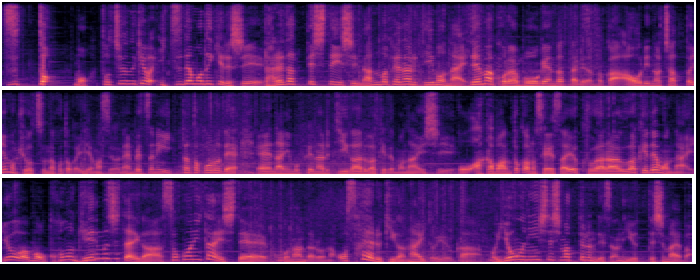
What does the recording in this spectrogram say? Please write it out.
ずっと。もう途中抜けはいつでもできるし、誰だってしていいし、何のペナルティもない。で、まあこれは暴言だったりだとか、煽りのチャットにも共通なことが言えますよね。別に言ったところで、えー何もペナルティがあるわけでもないし、こう垢バンとかの制裁を食らうわけでもない。要はもうこのゲーム自体がそこに対して、こうなんだろうな、抑える気がないというか、もう容認してしまってるんですよね、言ってしまえば。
